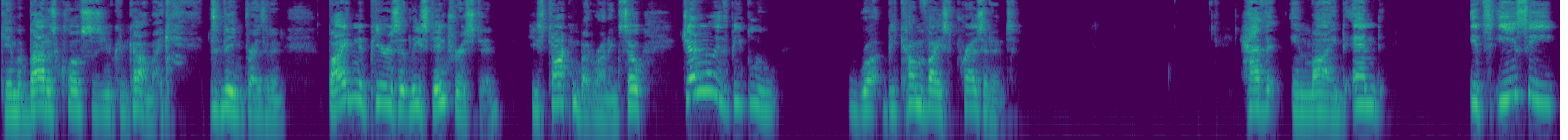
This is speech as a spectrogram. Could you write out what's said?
Came about as close as you can come, I guess, to being president. Biden appears at least interested he's talking about running. So generally, the people who ru- become vice president have it in mind, and it's easy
